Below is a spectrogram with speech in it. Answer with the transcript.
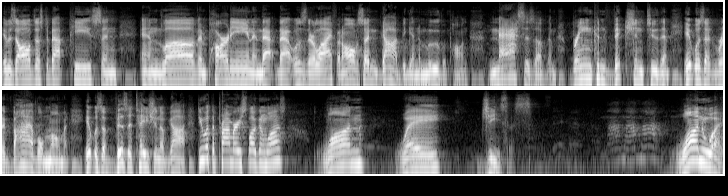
It was all just about peace and, and love and partying, and that, that was their life. And all of a sudden, God began to move upon masses of them, bringing conviction to them. It was a revival moment, it was a visitation of God. Do you know what the primary slogan was? One way Jesus. One way.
